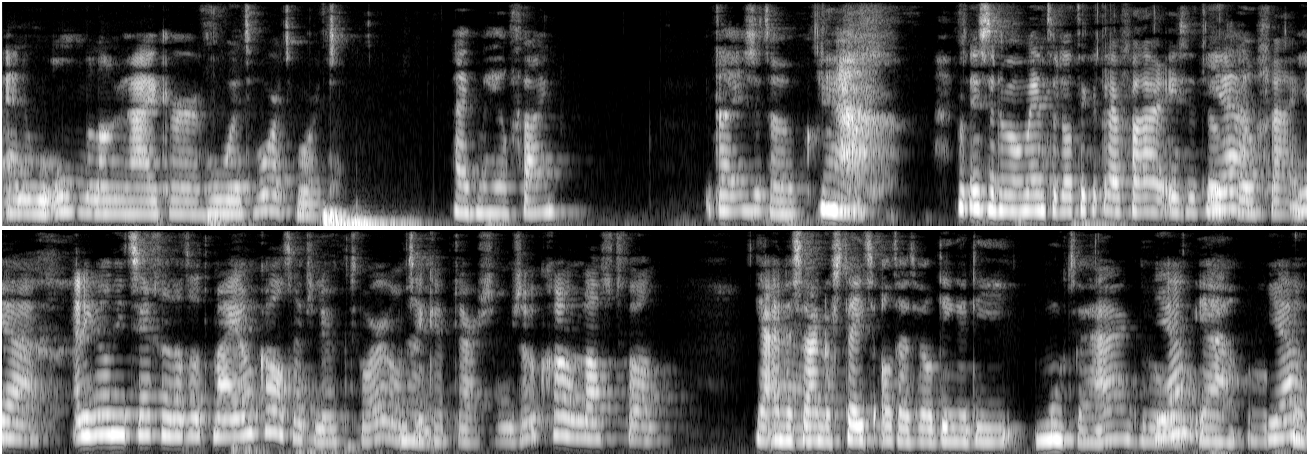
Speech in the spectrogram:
en hoe onbelangrijker hoe het woord wordt. Lijkt me heel fijn. Dat is het ook. Ja. Is er de momenten dat ik het ervaar, is het ook heel fijn. Ja, en ik wil niet zeggen dat het mij ook altijd lukt hoor. Want ik heb daar soms ook gewoon last van. Ja, en er zijn nog steeds altijd wel dingen die moeten. Hè? Ik bedoel, Ja.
